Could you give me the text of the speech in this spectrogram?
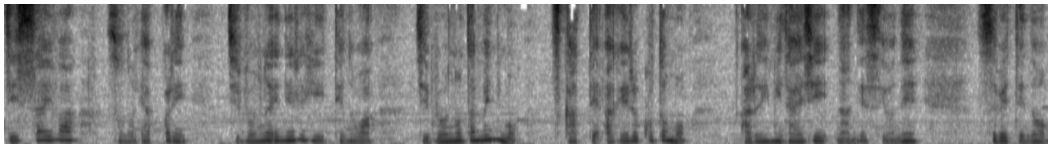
実際はそのやっぱり自分のエネルギーっていうのは自分のためにも使ってあげることもある意味大事なんですよね。すべての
